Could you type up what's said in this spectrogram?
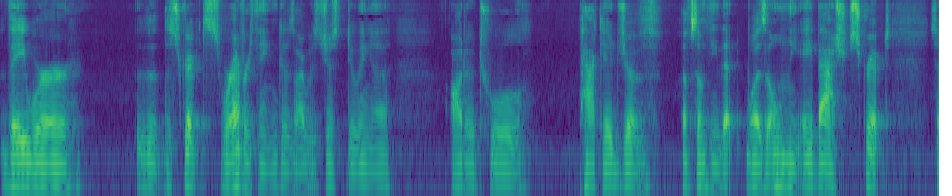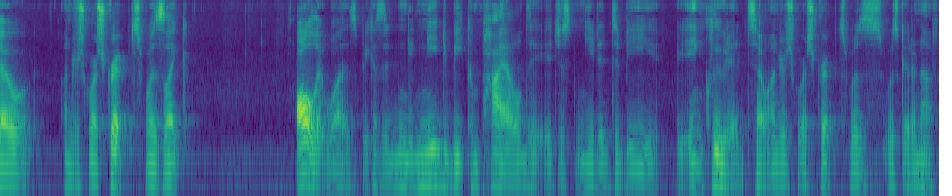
they were the, the scripts were everything because I was just doing a auto tool package of of something that was only a bash script. So underscore scripts was like all it was because it didn't need to be compiled it just needed to be included so underscore scripts was was good enough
